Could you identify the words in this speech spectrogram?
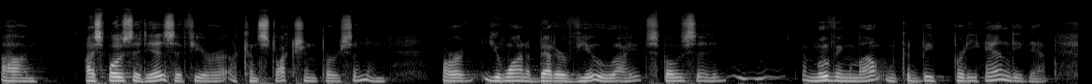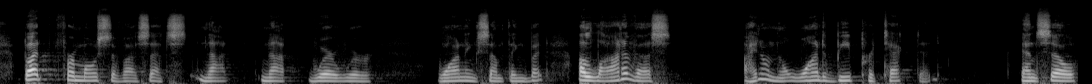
um, I suppose it is if you're a construction person and or you want a better view, I suppose a, a moving mountain could be pretty handy then. But for most of us, that's not, not where we're wanting something. But a lot of us, I don't know, want to be protected. And so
